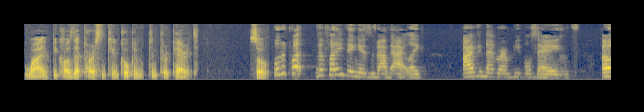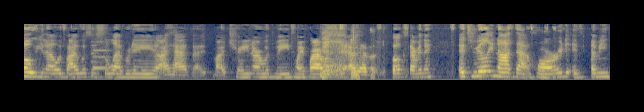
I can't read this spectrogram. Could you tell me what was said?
Why? Because that person can cook and can prepare it. So, Well, the, fu- the funny thing is about that, like, I remember people saying, oh, you know, if I was a celebrity, I have uh, my trainer with me 24 hours a day, I have books, everything. It's really not that hard. If I mean,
